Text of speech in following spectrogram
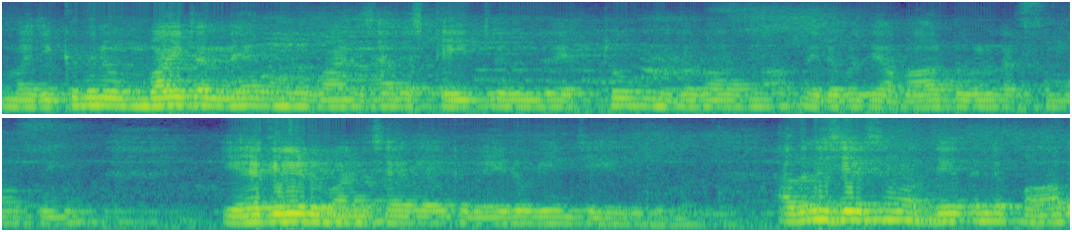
മരിക്കുന്നതിന് മുമ്പായി തന്നെ നമ്മുടെ വായനശാല സ്റ്റേറ്റ് ലെവലിൽ ഏറ്റവും മികവാർന്ന നിരവധി അവാർഡുകൾ കരസ്ഥമാക്കുകയും എ ഗ്രേഡ് വായനശാലയായിട്ട് ഉയരുകയും ചെയ്തിരുന്നു. അതിനുശേഷം അദ്ദേഹത്തിന്റെ പാത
